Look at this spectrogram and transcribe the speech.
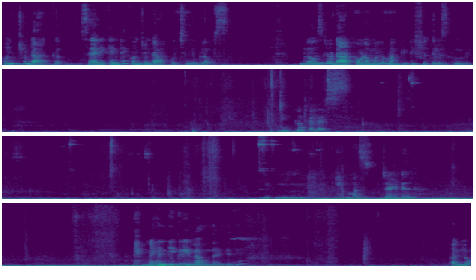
కొంచెం డార్క్. శారీ కంటే కొంచెం డార్క్ వచ్చింది బ్లౌజ్. బ్లౌజ్లో డార్క్ అవడం వల్ల మనకి టిష్యూ తెలుస్తుంది. దీంట్లో కలర్స్. ఇది మస్టర్డ్ మెహందీ గ్రీన్లా ఉందండి ఇది. పళ్ళు.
